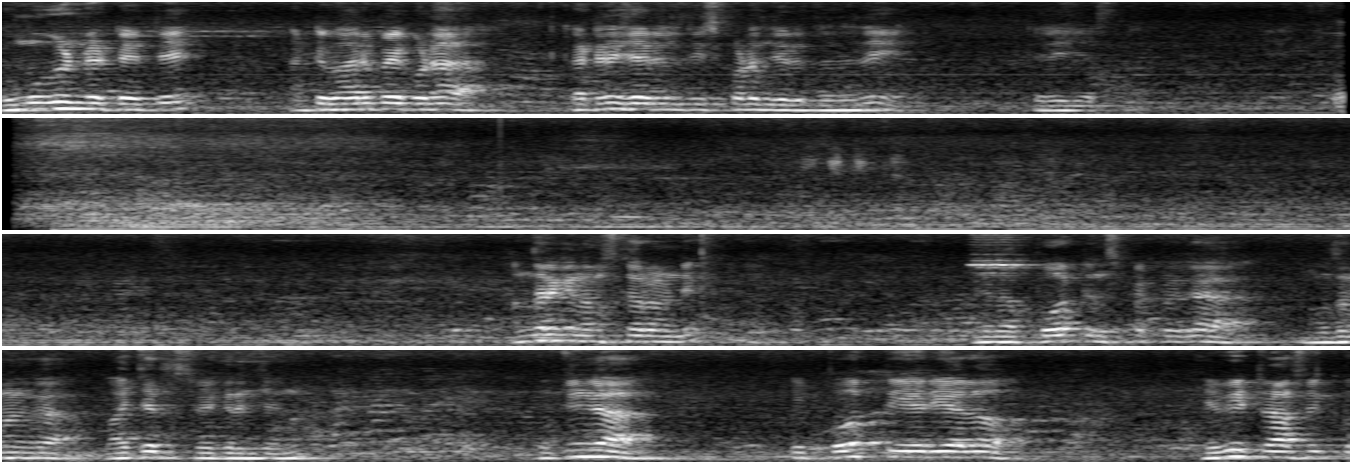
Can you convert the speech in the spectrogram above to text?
గుమ్ముగుడినట్టయితే అట్టి వారిపై కూడా కఠిన చర్యలు తీసుకోవడం జరుగుతుందని తెలియజేస్తాను అందరికీ నమస్కారం అండి. నేను పోర్ట్ ఇన్స్పెక్టర్గా నూతనంగా బాధ్యతలు స్వీకరించాను. ముఖ్యంగా ఈ పోర్ట్ ఏరియాలో హెవీ ట్రాఫిక్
